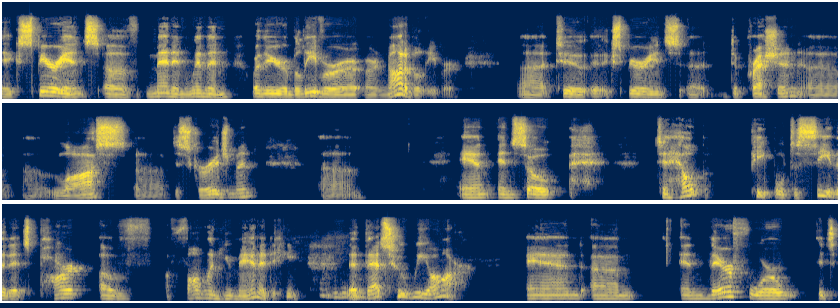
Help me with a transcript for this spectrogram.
experience of men and women, whether you're a believer or, or not a believer, uh, to experience uh, depression, uh, uh loss, uh, discouragement. Um, and, and so to help people to see that it's part of a fallen humanity, mm-hmm. that that's who we are. And um, and therefore it's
